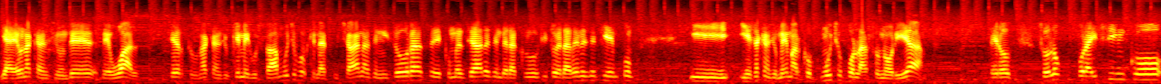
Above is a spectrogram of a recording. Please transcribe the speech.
y había una canción de, de Wall, ¿cierto? Una canción que me gustaba mucho porque la escuchaba en las emisoras eh, comerciales en Veracruz y Todelar en ese tiempo y, esa canción me marcó mucho por la sonoridad, pero solo por ahí cinco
